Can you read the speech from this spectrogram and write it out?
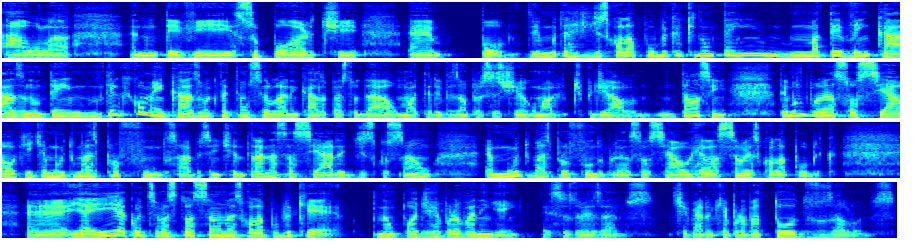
aula, não teve suporte. é, pô, tem muita gente de escola pública que não tem uma TV em casa, não tem, não tem o que comer em casa, como é que vai ter um celular em casa para estudar, uma televisão para assistir algum tipo de aula? Então, assim, temos um problema social aqui que é muito mais profundo, sabe? Se a gente entrar nessa seara de discussão, é muito mais profundo o problema social em relação à escola pública. É, e aí aconteceu uma situação na escola pública que é, não pode reprovar ninguém nesses dois anos. Tiveram que aprovar todos os alunos.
